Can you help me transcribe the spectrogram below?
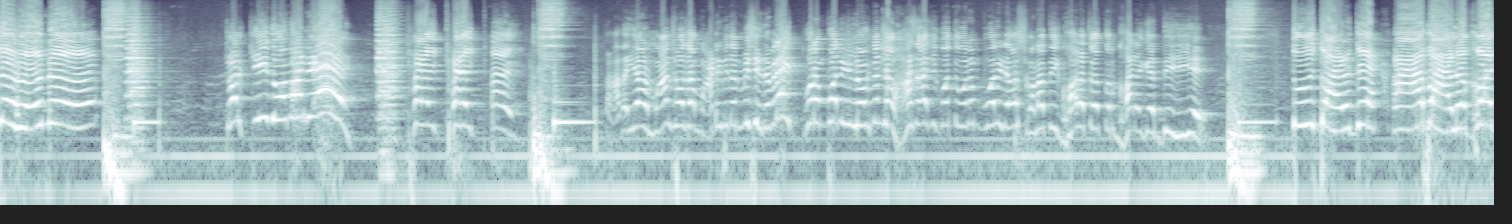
দেবে না। তোর কি দোবার রে? দাদা, ইয়ার মাংস মজা মাটির ভিতর মিশিয়ে দেবে। রে ওরম বলি লোকজন সব হাসাহাসি করতে, ওরম বলি আমার সোনা তুই ঘরে চ তোর ঘরে গিয়ে দিয়ে। তুই আ, ভালো কর।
